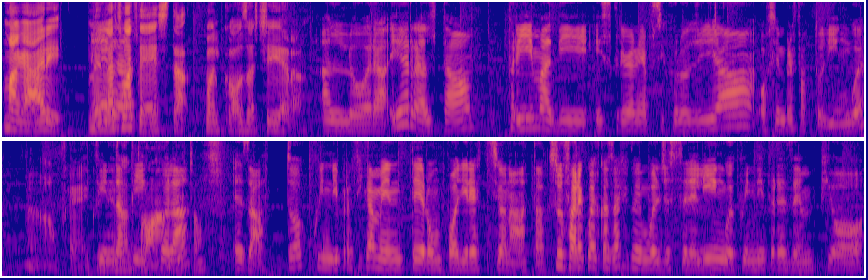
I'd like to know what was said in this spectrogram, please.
magari nella In tua realtà- testa qualcosa c'era. Allora, io in realtà prima di iscrivermi a psicologia ho sempre fatto lingue, Ah, ok, quindi Fin da piccola. ambito. esatto, quindi praticamente ero un po' direzionata su fare qualcosa che coinvolgesse le lingue, quindi per esempio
